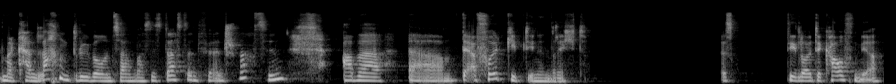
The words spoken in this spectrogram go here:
man kann lachen drüber und sagen, was ist das denn für ein Schwachsinn? Aber äh, der Erfolg gibt ihnen recht. Es, die Leute kaufen ja.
